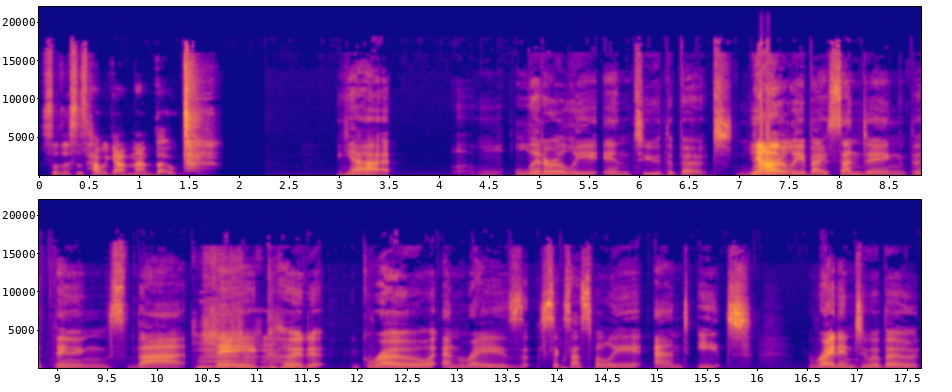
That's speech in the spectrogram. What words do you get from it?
So, this is how we got in that boat. Yeah. Literally into the boat. Yeah. Literally by sending the things that they could grow and raise successfully and eat right into a boat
